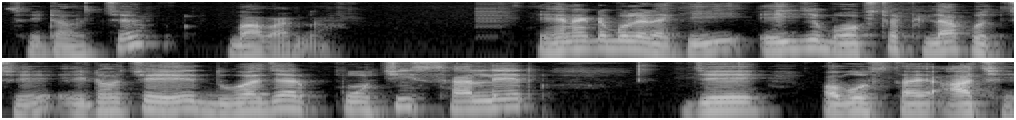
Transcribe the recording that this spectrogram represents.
সেটা হচ্ছে বাবার নাম। এখানে একটা বলে রাখি, এই যে বক্সটা ফিল হচ্ছে, এটা হচ্ছে দু হাজার পঁচিশ সালের যে অবস্থায় আছে।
